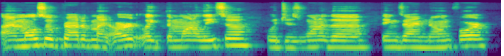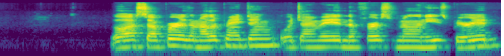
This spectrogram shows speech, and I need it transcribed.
I'm also proud of my art, like the Mona Lisa, which is one of the things I'm known for. The Last Supper is another painting, which I made in the first Milanese period.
